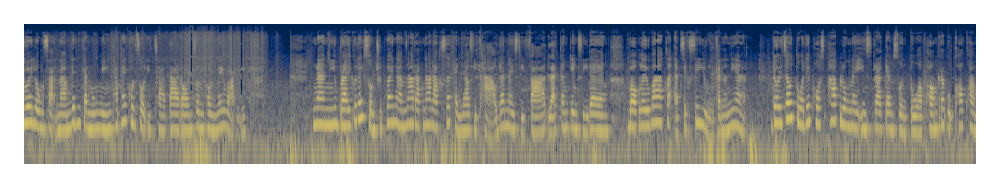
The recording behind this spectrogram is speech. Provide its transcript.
ด้วยลงสระน้ำเล่นกันมุ้งมิ้งทำให้คนโสดอิจฉาตาร้อนจนทนไม่ไหว งานนี้ไบรท์ก็ได้สวมชุดว่ายน้ำน่ารักน่ารักเสื้อแขนยาวสีขาว ด้านในสีฟ้า และกางเกงสีแดง บอกเลยว่าก็แอบเซ็กซี่อยู่เหมือนกันนะเนี่ยโดยเจ้าตัวได้โพสต์ภาพลงในอินสตาแกรมส่วนตัวพร้อมระบุข้อความ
